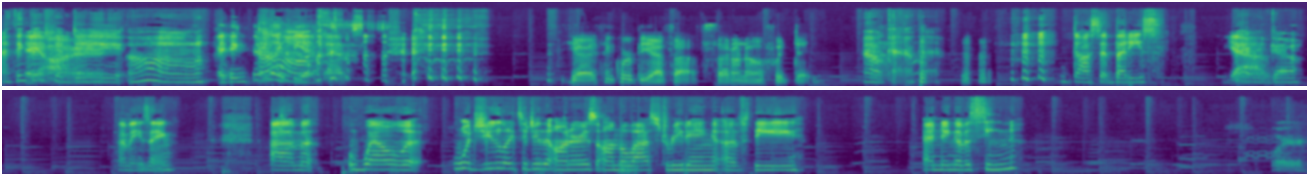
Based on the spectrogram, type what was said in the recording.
I think They they, are. should date. Oh. I think they're Oh. like BFFs. Yeah, I think we're BFFs. I don't know if we'd date. okay, okay. Gossip buddies. Yeah. There we go. Amazing. Um, well, would you like to do the honors on the last reading of the ending of a scene? Or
